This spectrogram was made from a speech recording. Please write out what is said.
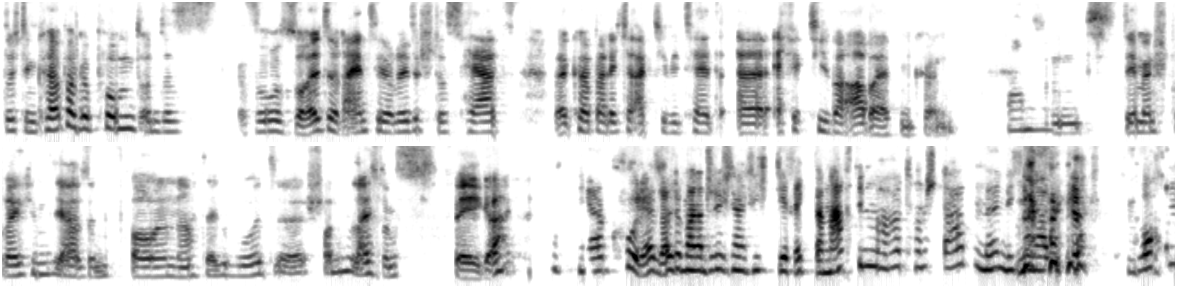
durch den Körper gepumpt und das so sollte rein theoretisch das Herz bei körperlicher Aktivität äh, effektiver arbeiten können. Wahnsinn. Und dementsprechend ja, sind Frauen nach der Geburt äh, schon leistungsfähiger. Ja, cool. Da sollte man natürlich nicht direkt danach den Marathon starten, ne? nicht innerhalb ja. Wochen,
